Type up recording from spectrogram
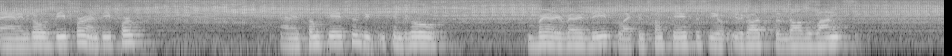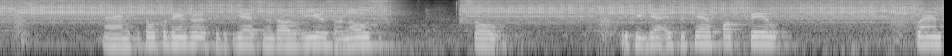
and it goes deeper and deeper and in some cases it, it can go very very deep like in some cases you, you got the dog's lungs and it is also dangerous if it gets in the dog's ears or nose so if you get if you have foxtail plant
